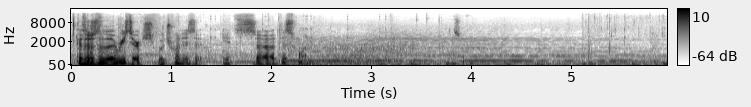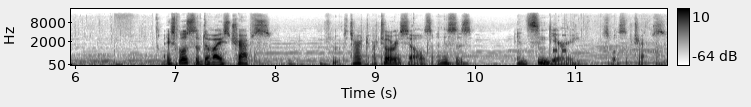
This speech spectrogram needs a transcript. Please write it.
Because there's the research. Which one is it? It's uh, this one. This one. Explosive device traps from artillery cells, and this is incendiary explosive traps.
